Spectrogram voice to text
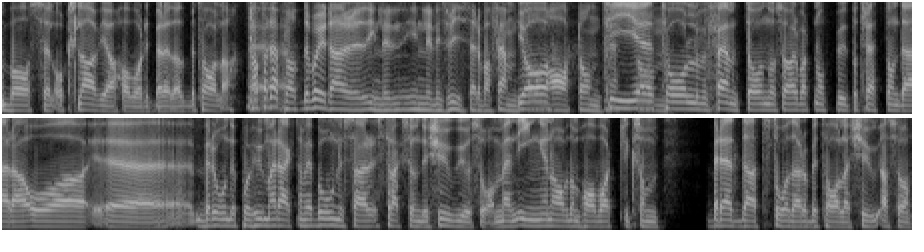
Basel och Slavia har varit beredda att betala. Ja, för där prat, det var ju där inled- inledningsvis, där det var 15, Ja, 18, 13. 10, 12, 15 och så har det varit något bud på 13 där. Och, eh, beroende på hur man räknar med bonusar strax under 20 och så. Men ingen av dem har varit liksom beredda att stå där och betala 20, alltså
